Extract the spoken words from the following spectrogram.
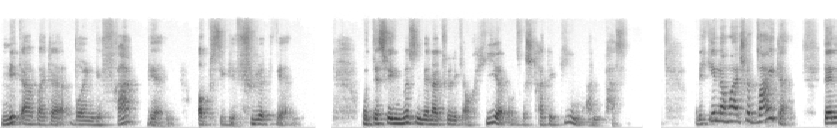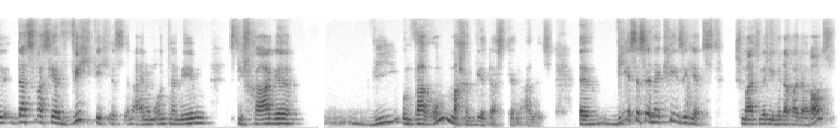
Mitarbeiter wollen gefragt werden, ob sie geführt werden. Und deswegen müssen wir natürlich auch hier unsere Strategien anpassen. Und ich gehe noch mal einen Schritt weiter. Denn das, was ja wichtig ist in einem Unternehmen, ist die Frage, wie und warum machen wir das denn alles? Äh, wie ist es in der Krise jetzt? Schmeißen wir die Mitarbeiter raus?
